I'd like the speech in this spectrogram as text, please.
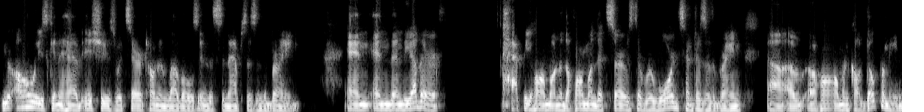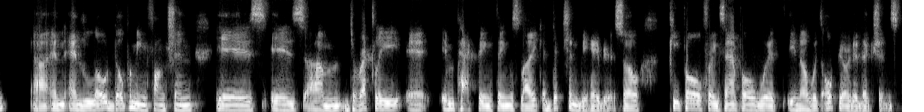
you're always going to have issues with serotonin levels in the synapses in the brain. And, and then the other happy hormone, or the hormone that serves the reward centers of the brain, uh, a, a, hormone called dopamine, Uh, and and low dopamine function is is um, directly uh, impacting things like addiction behavior. So people, for example, with you know with opioid addictions,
